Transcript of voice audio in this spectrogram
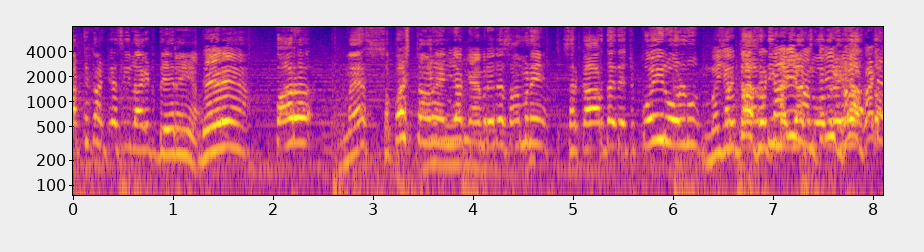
8 ਘੰਟੇ ਅਸੀਂ ਲਾਈਟ ਦੇ ਰਹੇ ਹਾਂ। ਦੇ ਰਹੇ ਆ ਪਰ ਮੈਂ ਸਪਸ਼ਟ ਆਣਾ ਇੰਡੀਆ ਕੈਮਰੇ ਦੇ ਸਾਹਮਣੇ ਸਰਕਾਰ ਦਾ ਇਹਦੇ ਵਿੱਚ ਕੋਈ ਰੋਲ ਨੂੰ ਮੌਜੂਦਾ ਸਰਕਾਰ ਮੰਤਰੀ। ਸਾਡੇ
